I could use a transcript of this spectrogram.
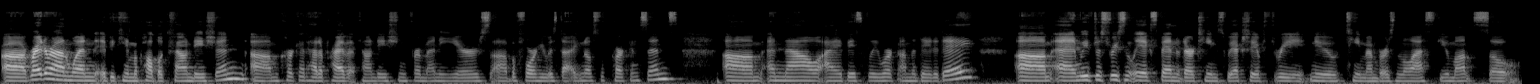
uh, right around when it became a public foundation. Um, Kirk had had a private foundation for many years uh, before he was diagnosed with Parkinson's. Um, and now I basically work on the day to day. And we've just recently expanded our teams. We actually have three new team members in the last few months. So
